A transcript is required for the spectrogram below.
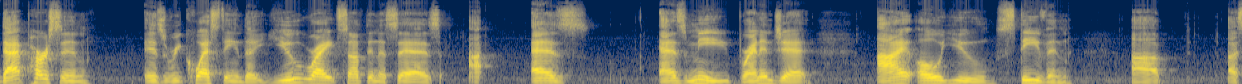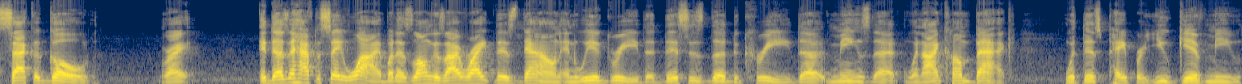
that person is requesting that you write something that says, as as me, Brandon Jet, I owe you, Stephen, uh, a sack of gold, right? It doesn't have to say why, but as long as I write this down and we agree that this is the decree that means that when I come back with this paper, you give me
